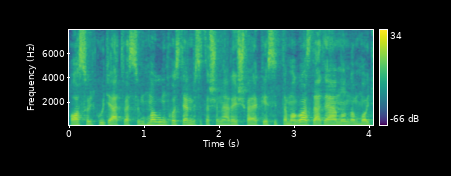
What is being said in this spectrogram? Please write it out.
az, hogy kutyát veszünk magunkhoz. Természetesen erre is felkészítem a gazdát, elmondom, hogy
